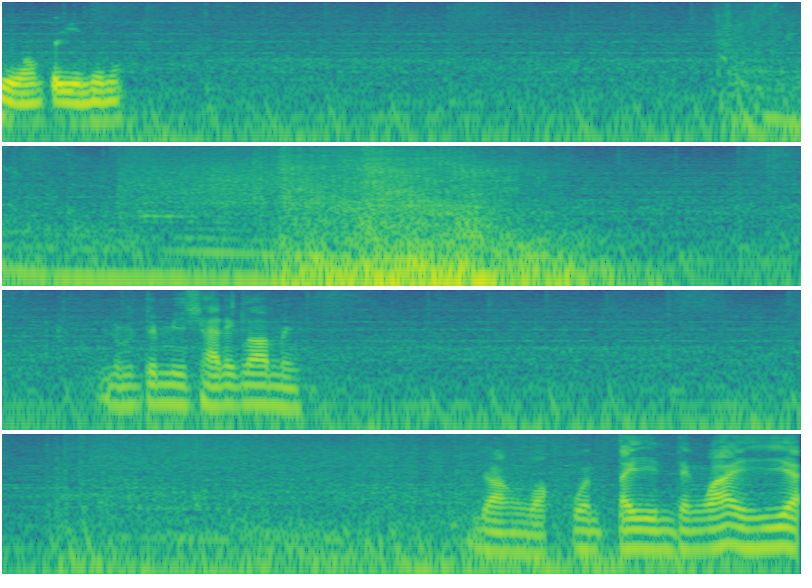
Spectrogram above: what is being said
อยู่ตรงตีนนี่นะเดี๋ยวมันจะมีชาร์จอีกรอบหนึ่งยังหวักกวนตีนจังวะไอ้เฮีย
